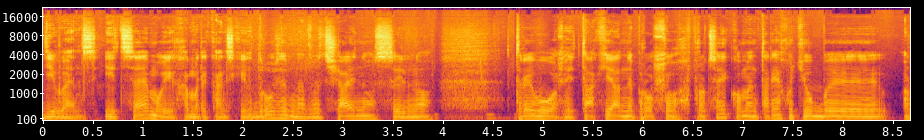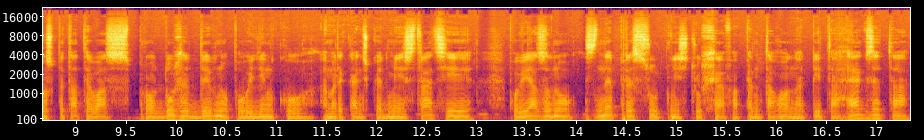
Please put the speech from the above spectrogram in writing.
Ді Венс. І це моїх американських друзів надзвичайно сильно тривожить. Так, я не прошу про цей коментар. Я хотів би розпитати вас про дуже дивну поведінку американської адміністрації, пов'язану з неприсутністю шефа Пентагона Піта Гекзета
